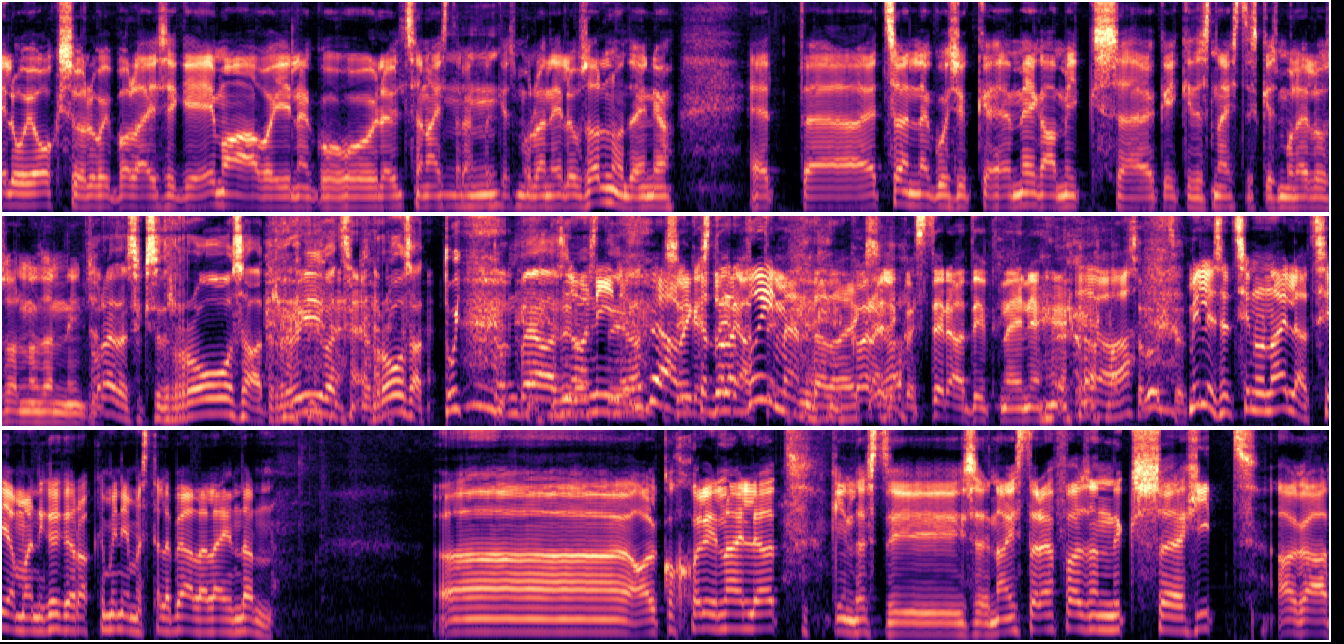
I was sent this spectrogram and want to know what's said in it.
elu jooksul võib-olla isegi ema või nagu üleüldse naisterahvad mm, -hmm. kes mul on elus olnud, on ju. et, et see on nagu sihuke megamiks kõikidest naistest, kes mul elus olnud on ilmselt. toredad siuksed roosad rõivad, sihuke roosa tutt on peas no nii nagu peab, ikka tuleb võimendada, eks. korralikult stereotüüpne on ju. millised sinu naljad siiamaani kõige rohkem inimestele peale läinud on? Äh,? alkoholinaljad, kindlasti see naisterahvas on üks äh, hitt, aga.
